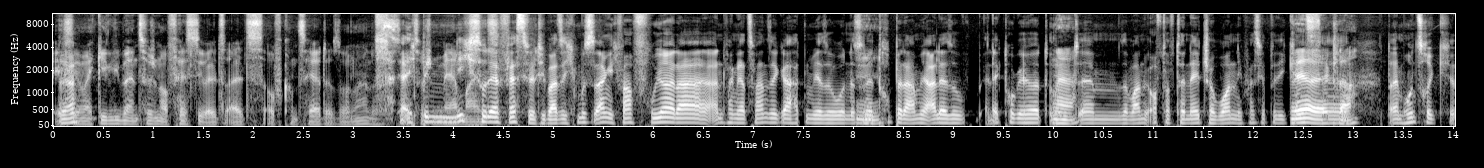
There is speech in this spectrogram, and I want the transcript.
ich, Ja. mal, ich gehe lieber inzwischen auf Festivals als auf Konzerte, so, ne? Ja, ich bin nicht so der Festival-Typ. Also ich muss sagen, ich war früher da, Anfang der 20er hatten wir so, so eine Mhm. Truppe, da haben wir alle so Elektro gehört und Ja. ähm, da waren wir oft auf der Nature One. Ich weiß nicht, ob du die Ja, kennst. ja, äh, klar. Da im Hunsrück, da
